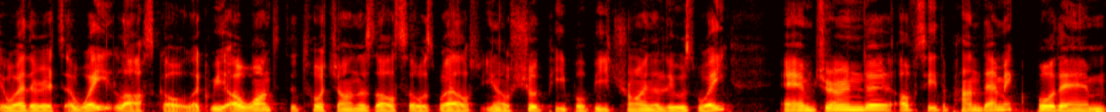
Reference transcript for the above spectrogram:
whether it's a weight loss goal. Like we I wanted to touch on this also as well. You know, should people be trying to lose weight? um during the obviously the pandemic. But um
